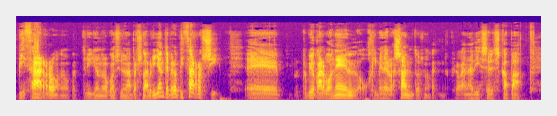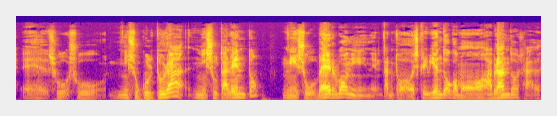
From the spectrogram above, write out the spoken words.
Pizarro, Trillo no lo considero una persona brillante, pero Pizarro sí. Eh, el propio Carbonell o Jiménez los Santos, ¿no? creo que a nadie se le escapa su, su, ni su cultura, ni su talento, ni su verbo, ni, ni tanto escribiendo como hablando. O sea,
